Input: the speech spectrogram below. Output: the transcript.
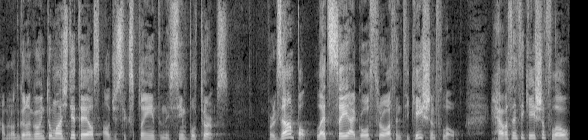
I'm not going to go into much details. I'll just explain it in simple terms. For example, let's say I go through authentication flow. Have authentication flow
